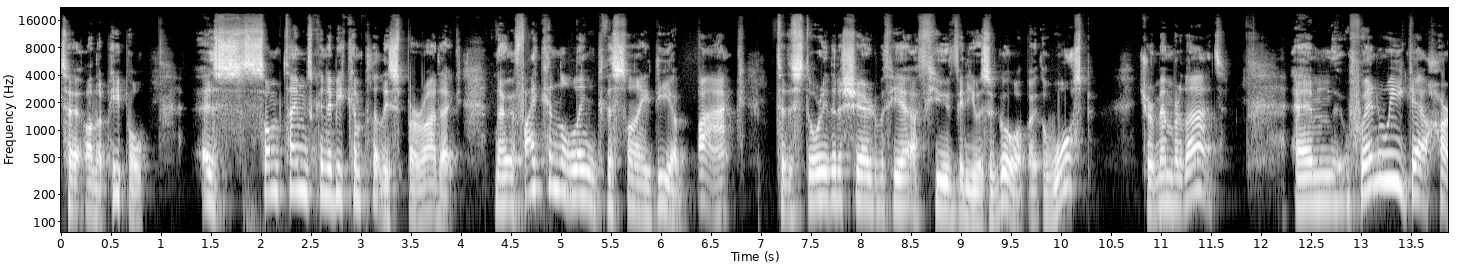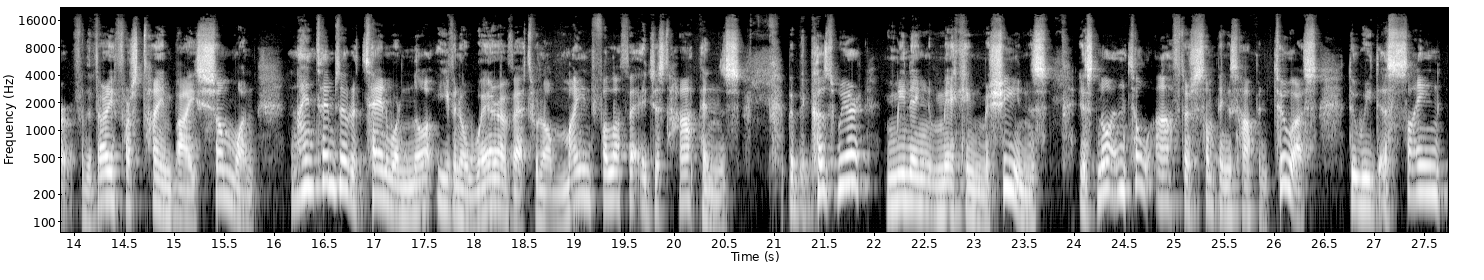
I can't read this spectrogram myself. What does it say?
to other people is sometimes going to be completely sporadic. Now, if I can link this idea back to the story that I shared with you a few videos ago about the wasp, do you remember that? Um, when we get hurt for the very first time by someone, nine times out of ten we're not even aware of it. We're not mindful of it. It just happens. But because we're meaning-making machines, it's not until after something has happened to us that we assign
